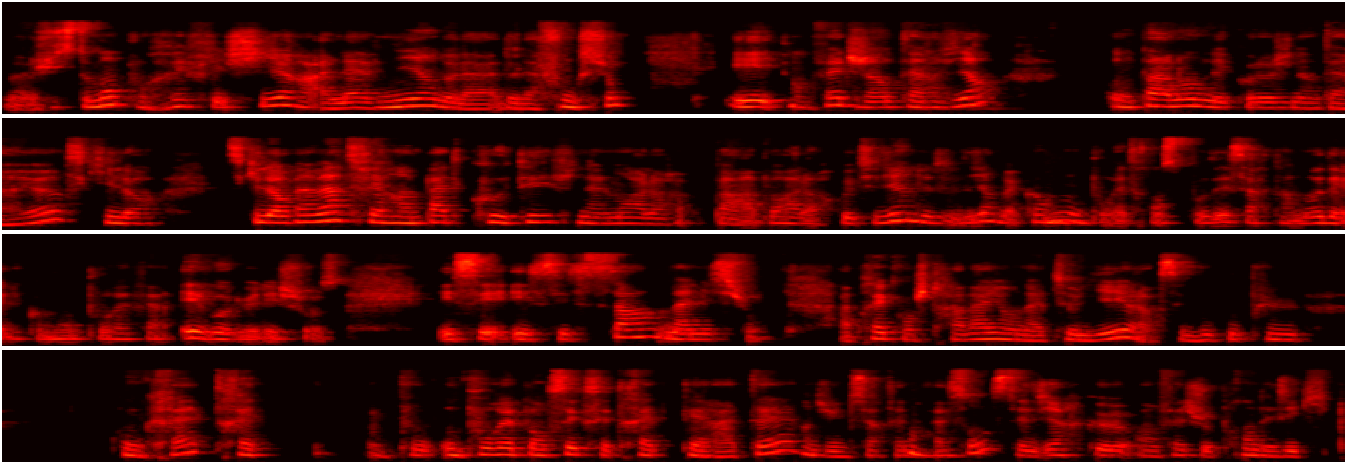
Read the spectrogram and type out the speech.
bah, justement pour réfléchir à l'avenir de la, de la fonction et en fait j'interviens en parlant de l'écologie d'intérieur ce qui leur ce qui leur permet de faire un pas de côté finalement par rapport à leur quotidien, de se dire bah, comment on pourrait transposer certains modèles, comment on pourrait faire évoluer les choses. Et c'est ça ma mission. Après, quand je travaille en atelier, alors c'est beaucoup plus concret, très on, pourrait penser que c'est très terre à terre d'une certaine mmh. façon, c'est-à-dire que en fait je prends des équipes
